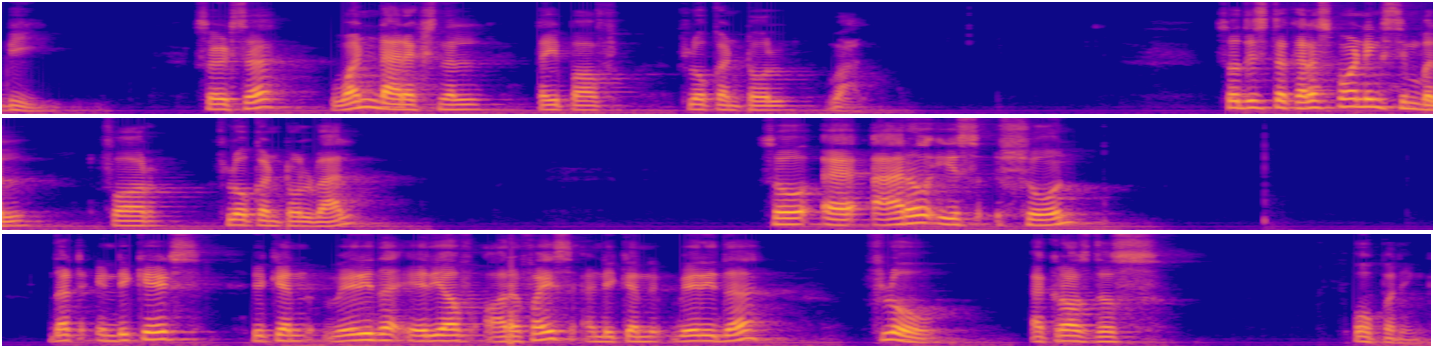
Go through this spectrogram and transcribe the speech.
B. So it's a one directional type of flow control valve. So this is the corresponding symbol for flow control valve. So a arrow is shown that indicates you can vary the area of orifice and you can vary the flow across this opening.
